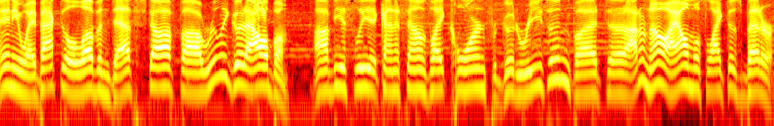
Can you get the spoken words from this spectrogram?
Anyway, back to the love and death stuff. Uh, really good album. Obviously, it kind of sounds like Korn for good reason, but uh, I don't know. I almost like this better.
